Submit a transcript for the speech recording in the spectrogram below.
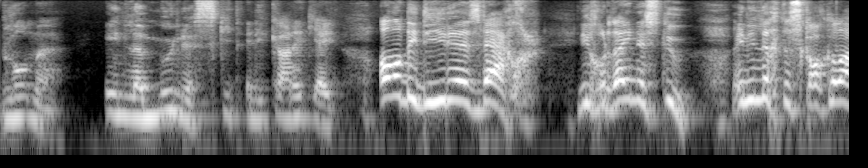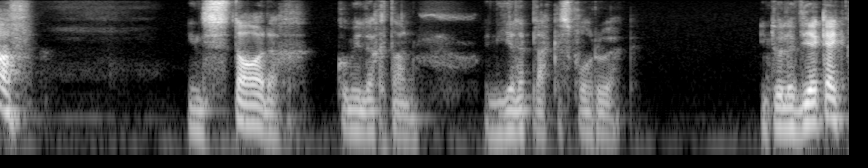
blomme en lemoene skiet uit die karretjie uit. Al die diere is weg. Die gordyne is toe en die ligte skakel af en stadig kom die lig aan en die hele plek is vol rook. En toe hulle weer kyk,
